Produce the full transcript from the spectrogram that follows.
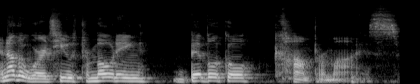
In other words, he was promoting biblical compromise.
